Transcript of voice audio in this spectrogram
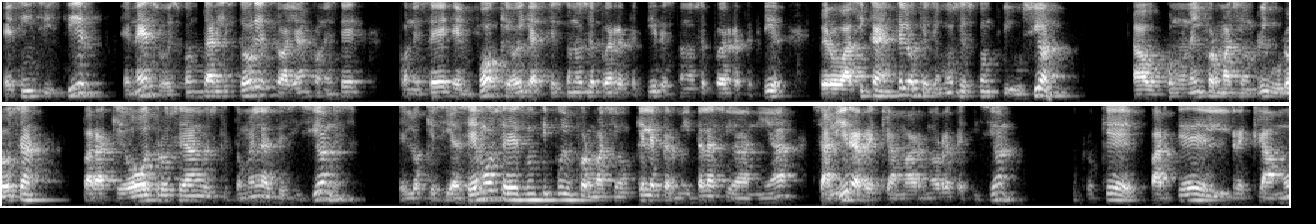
Es insistir en eso, es contar historias que vayan con este con ese enfoque, oiga, es que esto no se puede repetir, esto no se puede repetir, pero básicamente lo que hacemos es contribución con una información rigurosa para que otros sean los que tomen las decisiones. Eh, lo que sí hacemos es un tipo de información que le permita a la ciudadanía salir a reclamar no repetición. Yo creo que parte del reclamo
